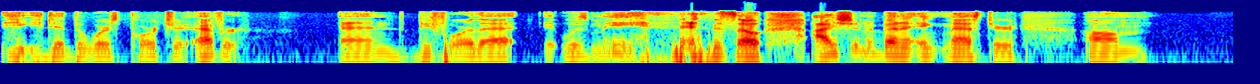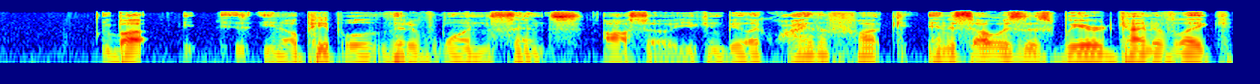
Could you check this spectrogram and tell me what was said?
he, he did the worst portrait ever. And before that, it was me. so I shouldn't have been an ink master. Um, but you know, people that have won since also, you can be like, why the fuck? And it's always this weird kind of like,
